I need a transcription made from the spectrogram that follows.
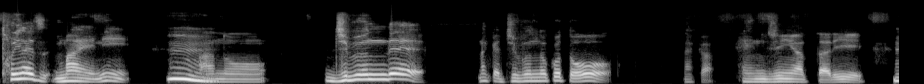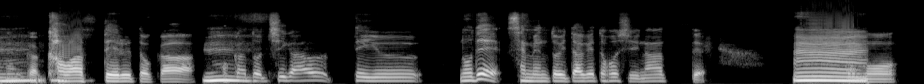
とりあえず前に、うん。あの、自分で、なんか自分のことを、なんか変人やったり、なんか変わってるとか、うん他と違うっていうので、セメントいてあげてほしいなってうん。思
